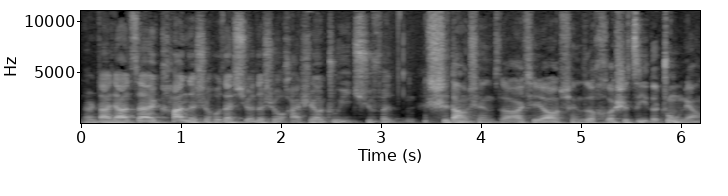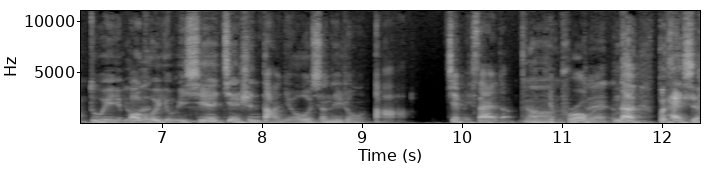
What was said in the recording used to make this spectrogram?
但是大家在看的时候，在学的时候，还是要注意区分，适当选择，而且要选择。合适自己的重量，对，包括有一些健身大牛，像那种打健美赛的一些 pro 们，那不太行。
